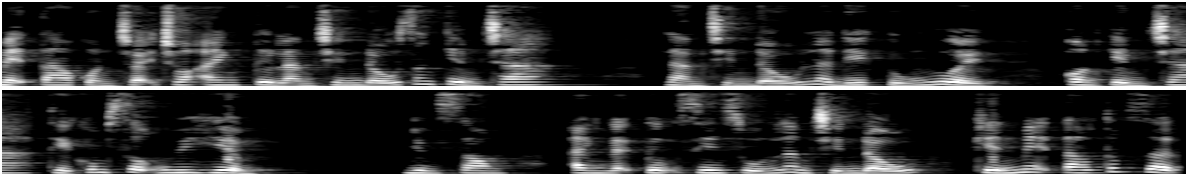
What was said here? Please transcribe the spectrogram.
mẹ tao còn chạy cho anh từ làm chiến đấu sang kiểm tra. Làm chiến đấu là đi cứu người, còn kiểm tra thì không sợ nguy hiểm. Nhưng xong, anh lại tự xin xuống làm chiến đấu, khiến mẹ tao tức giận.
